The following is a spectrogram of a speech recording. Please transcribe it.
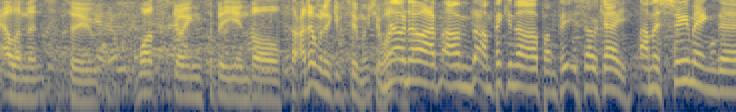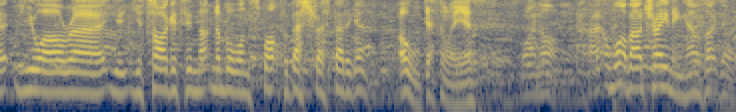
elements to what's going to be involved. I don't want to give too much away. No, no, I'm, I'm, I'm picking that up. I'm, it's okay. I'm assuming that you are uh, you, you're targeting that number one spot for best dressed bed again. Oh, definitely, yes. Why not? Uh, and what about training? How's that going?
